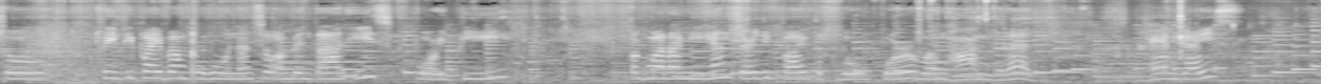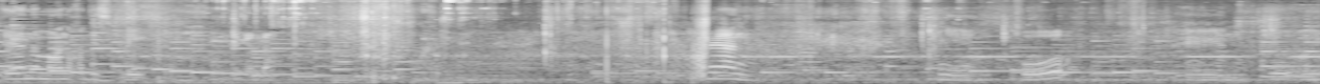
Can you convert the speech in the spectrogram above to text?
So, 25 ang puhunan. So, ang bentahan is 40. Pag maramihan, 35. Tatlo for 100. Ayan, guys. Ayan ang mga naka-display. Teka lang. Ayan. Ayan po. Ayan po. Ayan.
